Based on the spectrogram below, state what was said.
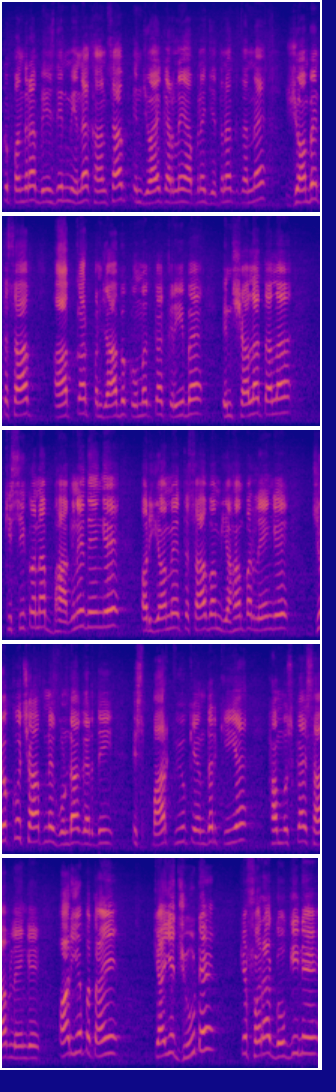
कोई पंद्रह बीस दिन महीना खान साहब इंजॉय कर लें आपने जितना करना है। योम तसाब आपका पंजाब हुकूमत का करीब है। इन ताला किसी को ना भागने देंगे और योम एहतसाब हम यहाँ पर लेंगे। जो कुछ आपने गुंडागर्दी इस पार्क व्यू के अंदर की है, हम उसका हिसाब लेंगे। और ये बताएँ, क्या ये झूठ है कि फ़रा गोगी ने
